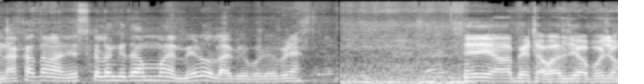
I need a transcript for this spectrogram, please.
નખત્રાણા નિષ્કલંક ધામમાં મેળો લાગ્યો પડ્યો આપણે એ આ બેઠા વાલજી આપો છો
